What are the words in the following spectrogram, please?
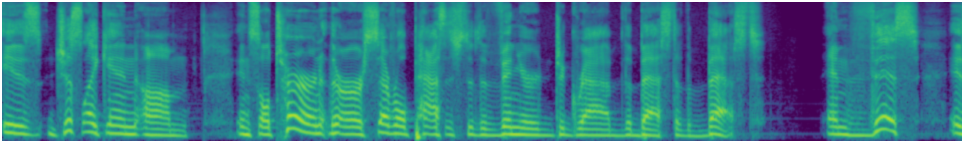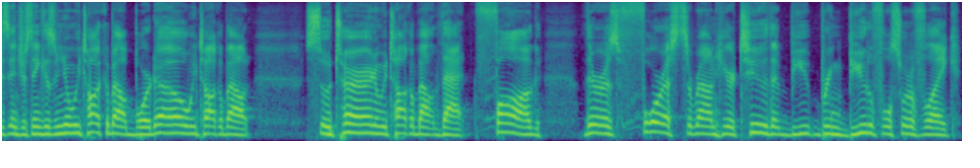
is just like in um, in Sauternes, there are several passages through the vineyard to grab the best of the best. And this is interesting because you know we talk about Bordeaux, we talk about Sauternes, and we talk about that fog. There is forests around here too that be- bring beautiful sort of like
